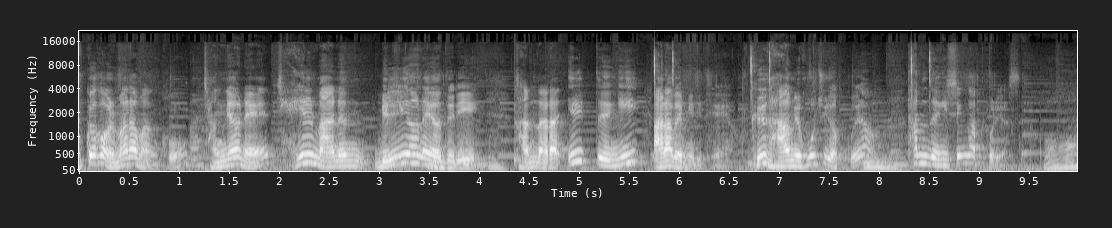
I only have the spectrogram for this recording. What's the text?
국가가 얼마나 많고. 작년에 제일 많은 밀리언웨어들이 간 나라 1등이 아랍에미리트예요. 그 다음에 호주였고요. 음. 3등이 싱가포르였어요. 오.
